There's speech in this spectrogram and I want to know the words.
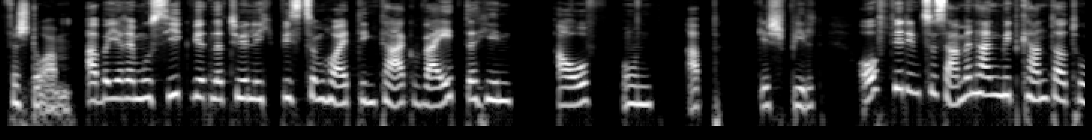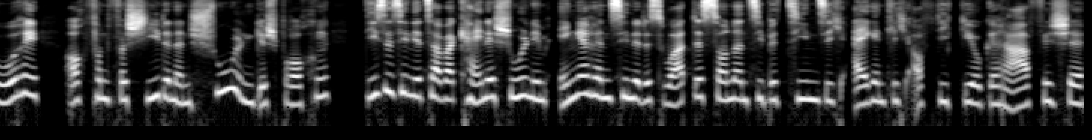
verstorben. Aber ihre Musik wird natürlich bis zum heutigen Tag weiterhin auf und ab gespielt. Oft wird im Zusammenhang mit Cantautori auch von verschiedenen Schulen gesprochen. Diese sind jetzt aber keine Schulen im engeren Sinne des Wortes, sondern sie beziehen sich eigentlich auf die geografische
